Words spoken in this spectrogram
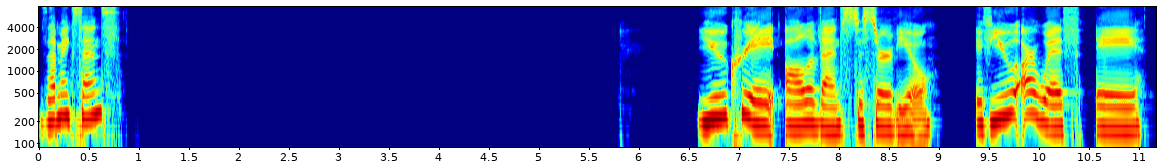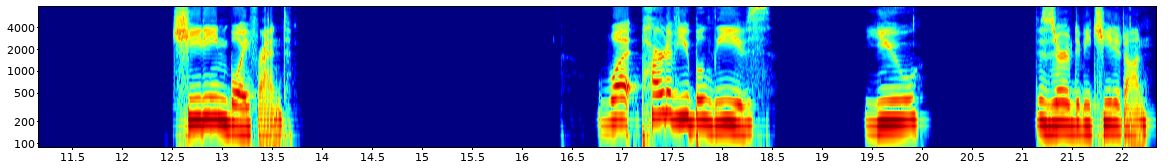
Does that make sense? You create all events to serve you. If you are with a cheating boyfriend, what part of you believes you deserve to be cheated on?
